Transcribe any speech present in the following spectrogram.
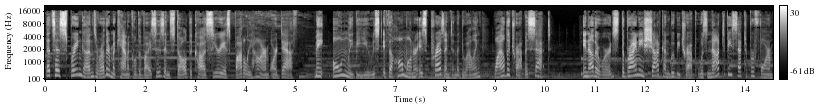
that says spring guns or other mechanical devices installed to cause serious bodily harm or death may only be used if the homeowner is present in the dwelling while the trap is set. In other words, the Briney shotgun booby trap was not to be set to perform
